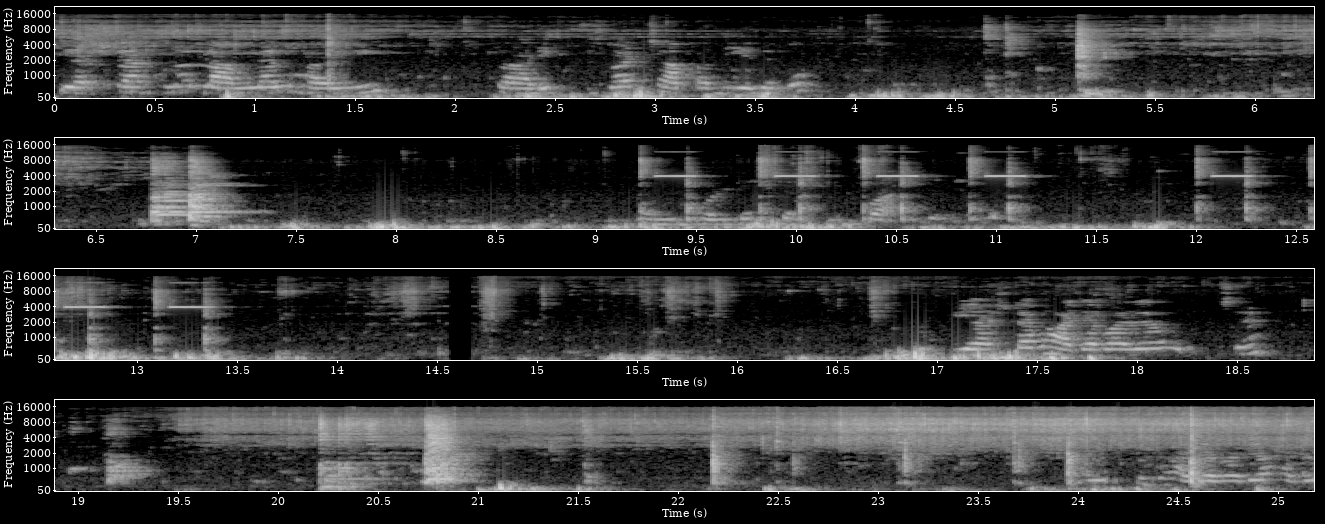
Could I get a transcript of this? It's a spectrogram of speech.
পেঁয়াজটা এখনও লাল লাল হয়নি। তো আরেকবার চাপা দিয়ে দেবো ভোল্টেজটা একটু বাড়িয়ে দেবো পেঁয়াজটা ভাজা ভাজা হচ্ছে একটু ভাজা ভাজা হবে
